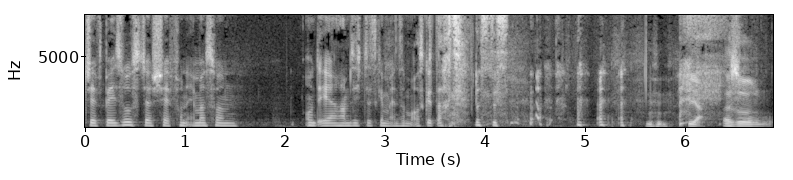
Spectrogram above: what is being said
Jeff Bezos, der Chef von Amazon und er haben sich das gemeinsam ausgedacht. Dass das ja, also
